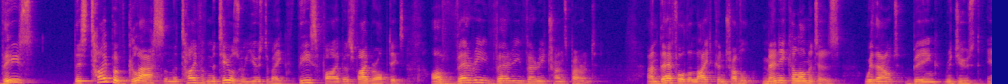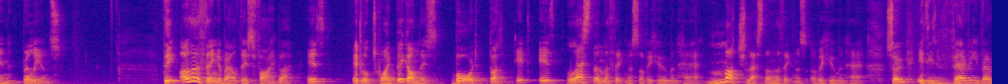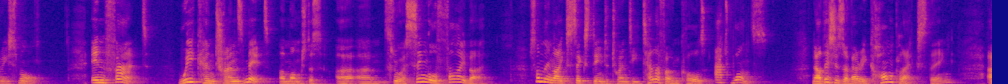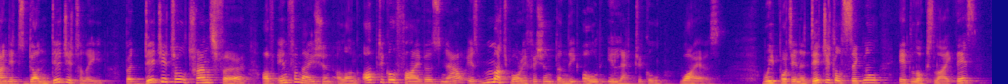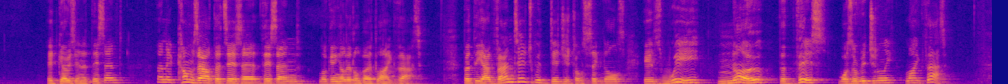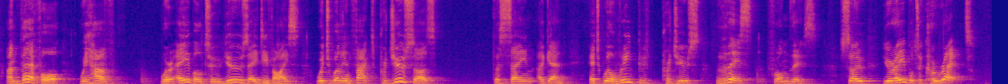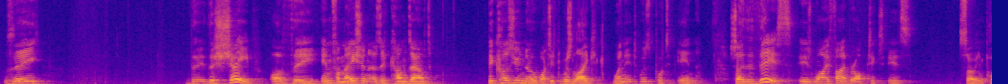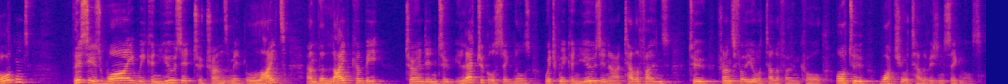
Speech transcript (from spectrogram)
These this type of glass and the type of materials we use to make these fibers, fiber optics, are very, very, very transparent. And therefore the light can travel many kilometers without being reduced in brilliance. The other thing about this fiber is it looks quite big on this board, but it is less than the thickness of a human hair, much less than the thickness of a human hair. So it is very, very small. In fact, we can transmit amongst us uh, um, through a single fibre something like 16 to 20 telephone calls at once. Now this is a very complex thing and it's done digitally, but digital transfer of information along optical fibres now is much more efficient than the old electrical wires. We put in a digital signal, it looks like this, it goes in at this end, and it comes out at this, uh, this end looking a little bit like that. But the advantage with digital signals is we know that this was originally like that. And therefore, we have, we're able to use a device which will in fact produce us the same again. It will reproduce this from this. So you're able to correct the the, the shape of the information as it comes out because you know what it was like when it was put in. So this is why fiber optics is so important. This is why we can use it to transmit light and the light can be turned into electrical signals which we can use in our telephones to transfer your telephone call or to watch your television signals.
